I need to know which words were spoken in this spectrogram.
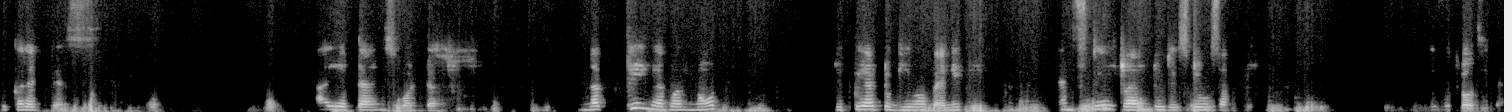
to correct this? I at times wonder, nothing ever, not prepared to give up anything and still trying to restore something. Is it logical?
